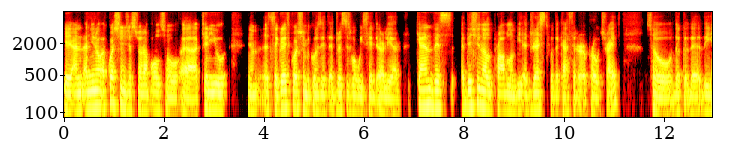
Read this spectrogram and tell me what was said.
Yeah, and, and you know, a question just showed up also. Uh, can you, you know, it's a great question because it addresses what we said earlier. Can this additional problem be addressed with the catheter approach, right? So the the the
